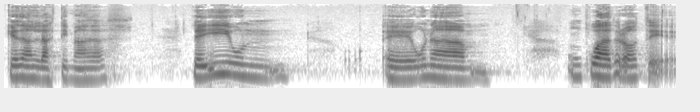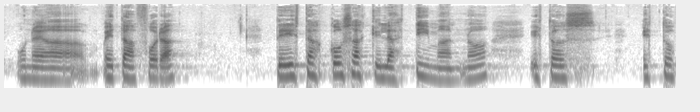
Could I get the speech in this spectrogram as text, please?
quedan lastimadas. Leí un, eh, una, un cuadro de una metáfora de estas cosas que lastiman, ¿no? Estos, estos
